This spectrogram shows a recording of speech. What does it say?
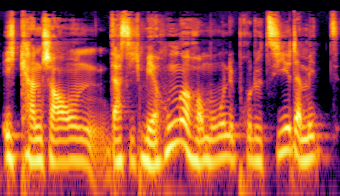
Ich kann schauen, dass ich mehr Hungerhormone produziere, damit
